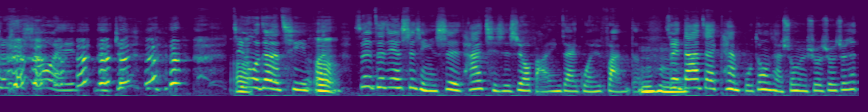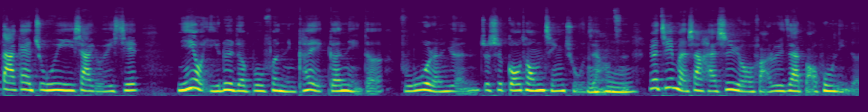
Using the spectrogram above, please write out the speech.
就是稍微就进入这个气氛，嗯、所以这件事情是它其实是有法令在规范的，嗯、所以大家在看不动产说明书的时候，就是大概注意一下有一些。你有疑虑的部分，你可以跟你的服务人员就是沟通清楚这样子，嗯、因为基本上还是有法律在保护你的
